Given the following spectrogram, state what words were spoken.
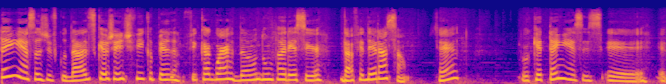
tem essas dificuldades que a gente fica, fica aguardando um parecer da federação, certo? Porque tem esses, é, é,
